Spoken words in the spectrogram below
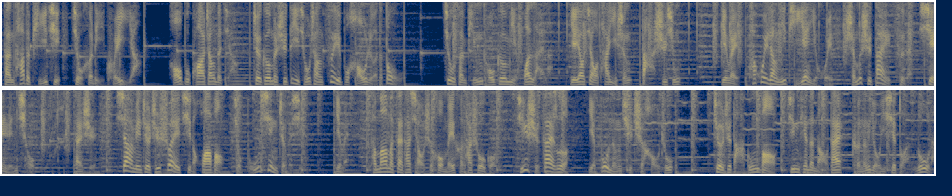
但它的脾气就和李逵一样。毫不夸张的讲，这哥们是地球上最不好惹的动物。就算平头哥蜜獾来了，也要叫他一声大师兄，因为他会让你体验一回什么是带刺的仙人球。但是下面这只帅气的花豹就不信这个邪，因为他妈妈在他小时候没和他说过，即使再饿也不能去吃豪猪。这只打工豹今天的脑袋可能有一些短路了。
